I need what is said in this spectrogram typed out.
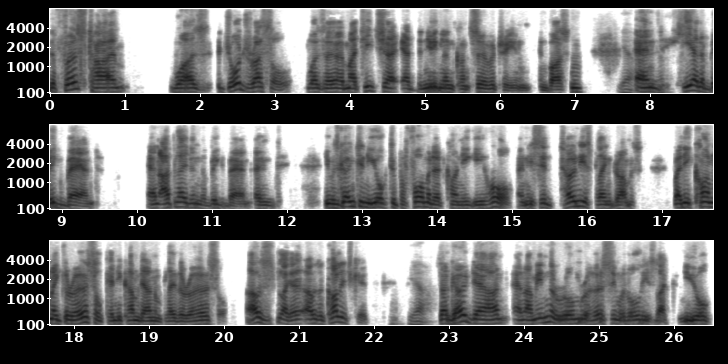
The first time was George Russell was uh, my teacher at the New England Conservatory in, in Boston. Yeah, and yeah. he had a big band and I played in the big band and he was going to New York to perform it at Carnegie Hall. And he said, Tony's playing drums, but he can't make the rehearsal. Can you come down and play the rehearsal? I was like, a, I was a college kid. Yeah. So I go down and I'm in the room rehearsing with all these like New York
